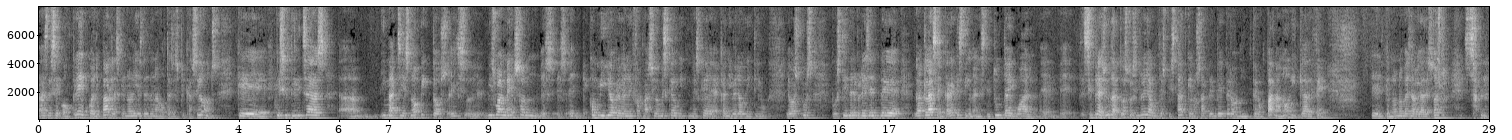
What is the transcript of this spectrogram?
has de ser concret quan li parles, que no li has de donar moltes explicacions, que, que si utilitzes uh, imatges, no? pictors, ells uh, visualment són, és, és, com millor reben la informació, més que, audit, més que, que a nivell auditiu. Llavors, pues, pues tindre, per exemple, la classe, encara que estigui en l'institut, da igual. Eh, eh, sempre ajuda a tots, però sempre hi ha un despistat que no sap ben bé per on, per on paga no? i què ha de fer. Eh, que no només a vegades són, són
